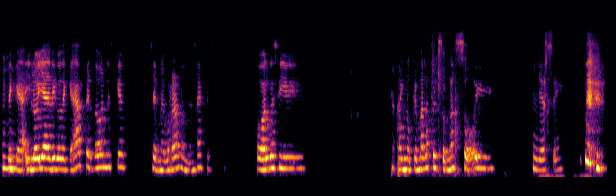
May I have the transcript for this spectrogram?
De que, y luego ya digo de que, ah, perdón, es que se me borraron los mensajes. O algo así. Ay, no, qué mala persona soy. Ya sé.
